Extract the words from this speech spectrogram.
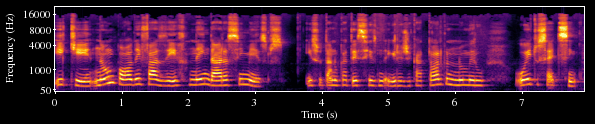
e que não podem fazer nem dar a si mesmos. Isso está no Catecismo da Igreja Católica, no número 875.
